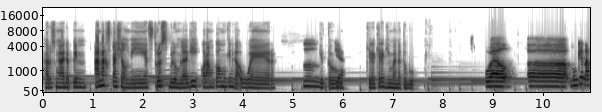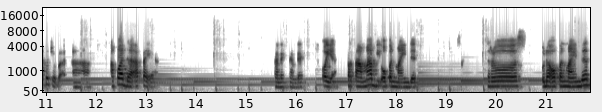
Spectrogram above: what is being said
harus ngadepin anak special needs, terus belum lagi orang tua mungkin nggak aware hmm, gitu. Yeah. Kira-kira gimana tuh bu? Well, uh, mungkin aku coba. Uh, aku ada apa ya? Pendek-pendek. Oh ya, pertama be open minded terus udah open minded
